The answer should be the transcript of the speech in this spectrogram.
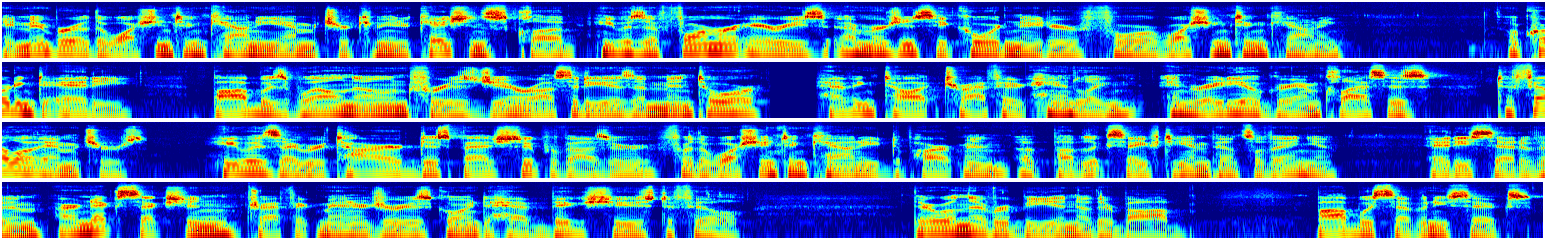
A member of the Washington County Amateur Communications Club, he was a former ARES emergency coordinator for Washington County. According to Eddie, Bob was well known for his generosity as a mentor, having taught traffic handling and radiogram classes to fellow amateurs. He was a retired dispatch supervisor for the Washington County Department of Public Safety in Pennsylvania. Eddie said of him, Our next section traffic manager is going to have big shoes to fill. There will never be another Bob. Bob was 76.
